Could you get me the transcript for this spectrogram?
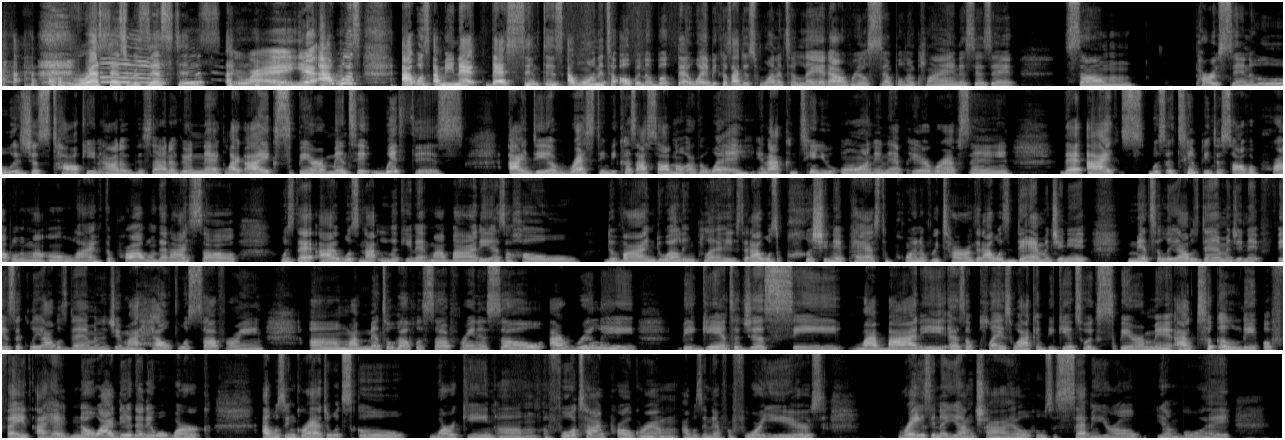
of rest as resistance. right. Yeah. I was. I was. I mean that that sentence. I wanted to open the book that way because I just wanted to lay it out real simple and plain. This isn't some person who is just talking out of the side of their neck. Like I experimented with this. idea of resting because I saw no other way. And I continue on in that paragraph saying that I was attempting to solve a problem in my own life. The problem that I saw was that I was not looking at my body as a whole divine dwelling place, that I was pushing it past the point of return, that I was damaging it. Mentally, I was damaging it. Physically, I was damaging it. My health was suffering. Um, my mental health was suffering. And so I really began to just see my body as a place where I can begin to experiment. I took a leap of faith. I had no idea that it would work. I was in graduate school working um, a full time program. I was in there for four years, raising a young child who's a seven year old young boy.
